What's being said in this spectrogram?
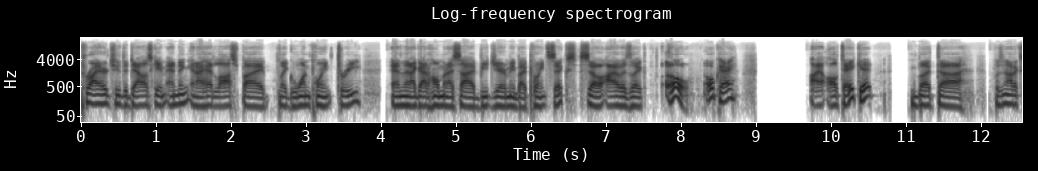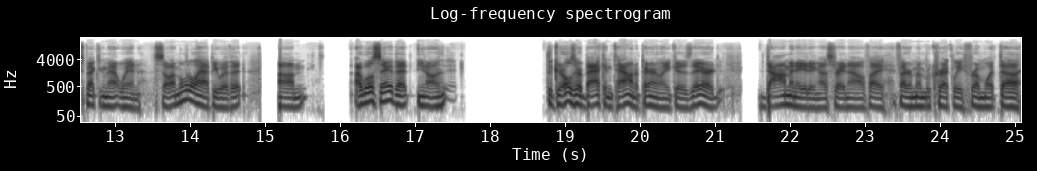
prior to the Dallas game ending, and I had lost by like 1.3. And then I got home and I saw I beat Jeremy by 0.6. So I was like, oh, okay, I, I'll take it. But uh, was not expecting that win. So I'm a little happy with it. Um, I will say that, you know, the girls are back in town apparently because they are dominating us right now. If I if I remember correctly from what uh,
